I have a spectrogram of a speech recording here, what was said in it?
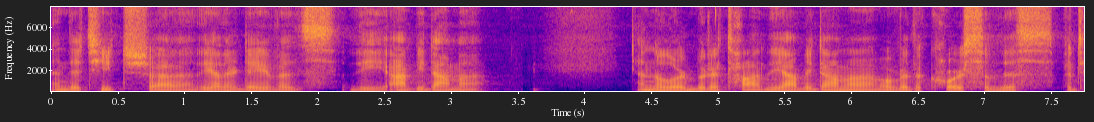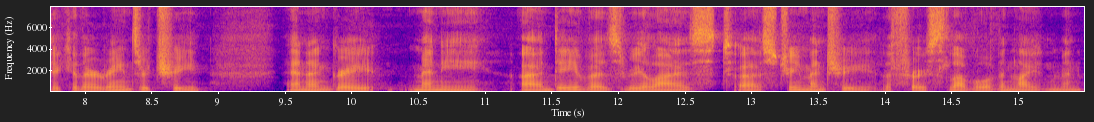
and to teach uh, the other devas the Abhidhamma. And the Lord Buddha taught the Abhidhamma over the course of this particular rains retreat, and a great many uh, devas realized uh, stream entry, the first level of enlightenment.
